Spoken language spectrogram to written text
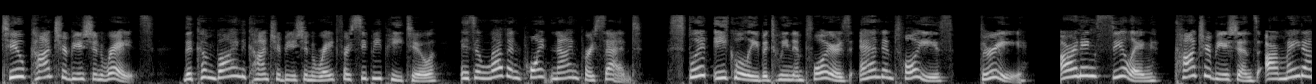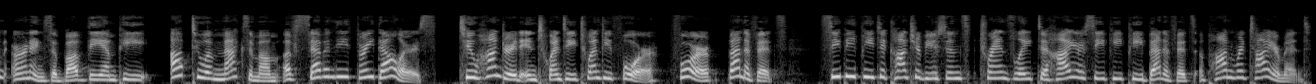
2. Contribution rates. The combined contribution rate for CPP2 is 11.9%, split equally between employers and employees. 3. Earnings ceiling. Contributions are made on earnings above the MPE up to a maximum of $73. 200 in 2024. For benefits. CPP2 contributions translate to higher CPP benefits upon retirement.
